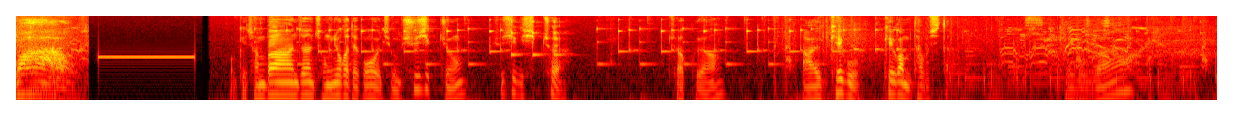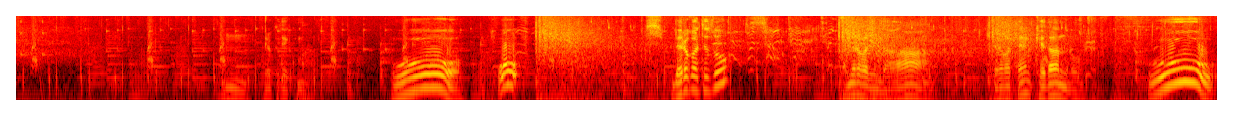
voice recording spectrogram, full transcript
와우. 오케이 전반전 종료가 되고 지금 휴식 중. 휴식이 10초야. 좋았고요. 아, 이 개구. 개구 한번 타봅시다. 개구가 음, 이렇게 됐구만. 오! 오! 내려갈 때도 안 내려가진다. 내려갈 때는 계단으로. 오!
